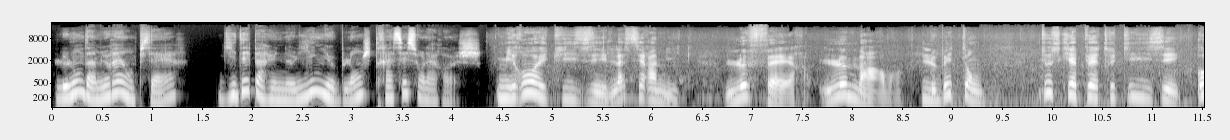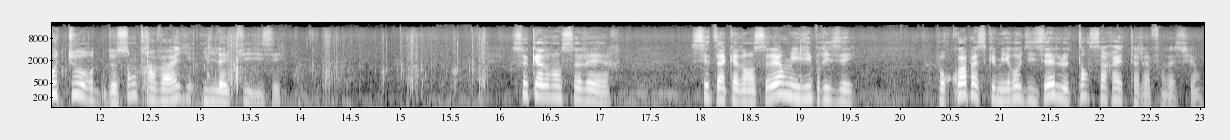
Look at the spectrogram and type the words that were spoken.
le long d'un muret en pierre guidé par une ligne blanche tracée sur la roche. Miro a utilisé la céramique, le fer, le marbre, le béton, tout ce qui a pu être utilisé autour de son travail, il l'a utilisé. Ce cadran solaire, c'est un cadran solaire, mais il est brisé. Pourquoi? Parce que Miro disait le temps s'arrête à la Fondation.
